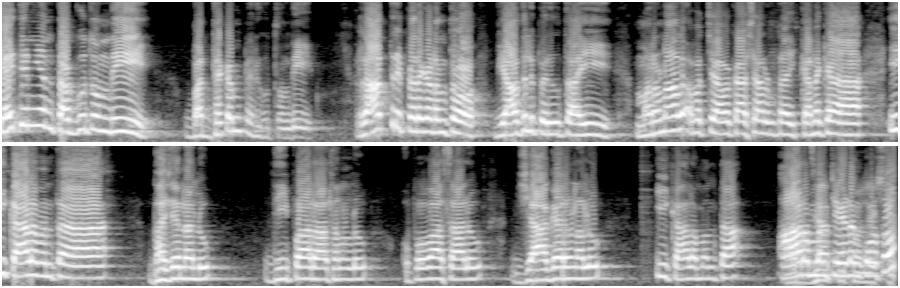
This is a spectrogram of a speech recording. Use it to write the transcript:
చైతన్యం తగ్గుతుంది బద్ధకం పెరుగుతుంది. రాత్రి పెరగడంతో వ్యాధులు పెరుగుతాయి మరణాలు వచ్చే అవకాశాలు ఉంటాయి కనుక ఈ కాలమంతా భజనలు దీపారాధనలు ఉపవాసాలు జాగరణలు ఈ కాలమంతా ఆరంభం చేయడం కోసం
